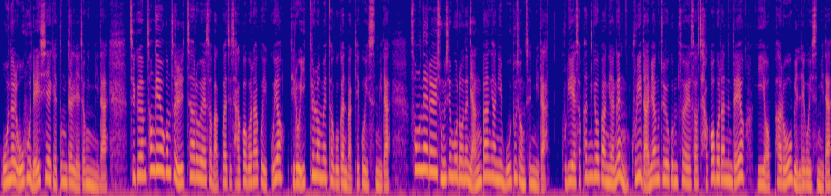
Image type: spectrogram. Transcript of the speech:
오늘 오후 4시에 개통될 예정입니다. 지금 청계요금소 1차로에서 막바지 작업을 하고 있고요. 뒤로 2km 구간 막히고 있습니다. 송내를 중심으로는 양방향이 모두 정체입니다. 구리에서 판교 방향은 구리 남양주요금소에서 작업을 하는데요. 이 여파로 밀리고 있습니다.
